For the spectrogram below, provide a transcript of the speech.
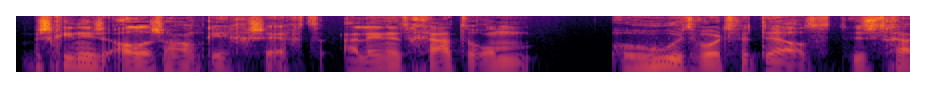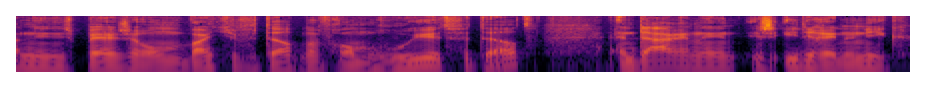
misschien is alles hankig gezegd. Alleen het gaat erom hoe het wordt verteld. Dus het gaat niet eens per se om wat je vertelt, maar vooral om hoe je het vertelt. En daarin is iedereen uniek.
